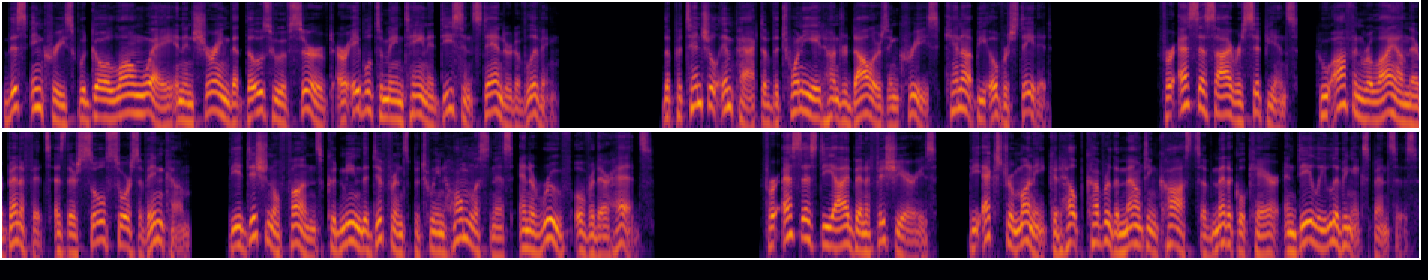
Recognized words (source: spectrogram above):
This increase would go a long way in ensuring that those who have served are able to maintain a decent standard of living. The potential impact of the $2,800 increase cannot be overstated. For SSI recipients, who often rely on their benefits as their sole source of income, the additional funds could mean the difference between homelessness and a roof over their heads. For SSDI beneficiaries, the extra money could help cover the mounting costs of medical care and daily living expenses.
